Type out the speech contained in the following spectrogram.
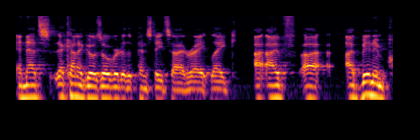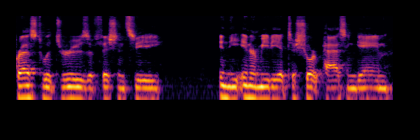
and that's that kind of goes over to the Penn State side, right? Like I, have uh, I've been impressed with Drew's efficiency in the intermediate to short passing game.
